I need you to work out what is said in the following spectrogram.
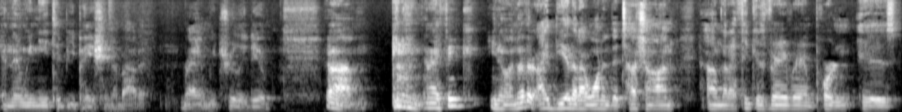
And then we need to be patient about it, right? We truly do. Um, and I think, you know, another idea that I wanted to touch on um, that I think is very, very important is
